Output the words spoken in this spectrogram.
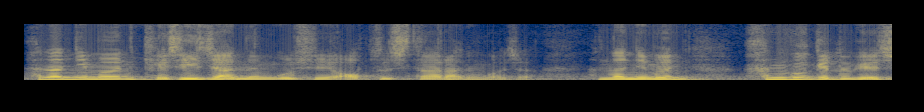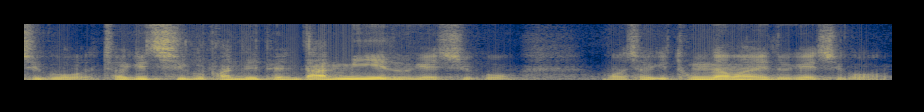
하나님은 계시지 않는 곳이 없으시다라는 거죠. 하나님은 한국에도 계시고 저기 지구 반대편 남미에도 계시고 뭐 저기 동남아에도 계시고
